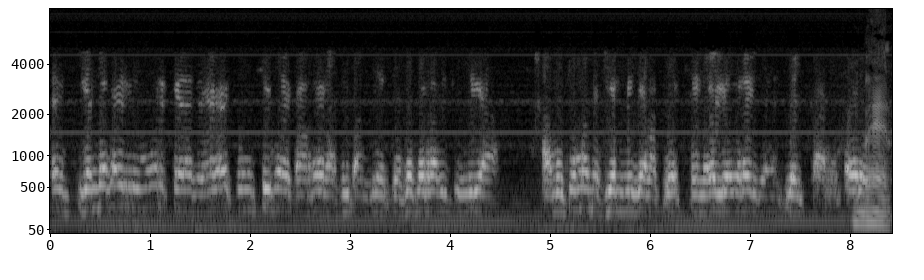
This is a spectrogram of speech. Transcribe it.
Entiendo que hay rumores que tenía que ver con un tipo de carrera así también, que ese Ferrari subía a mucho más de 100 millas la puerta y no dio break del carro. Pero Bueno.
